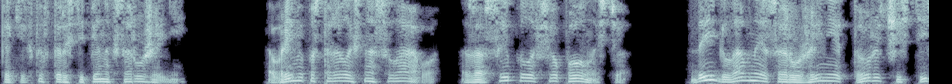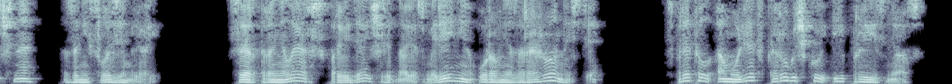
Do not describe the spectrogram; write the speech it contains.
каких-то второстепенных сооружений. Время постаралось на славу, засыпало все полностью. Да и главное сооружение тоже частично занесло землей. Сэр Тронилерс, проведя очередное измерение уровня зараженности, спрятал амулет в коробочку и произнес.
